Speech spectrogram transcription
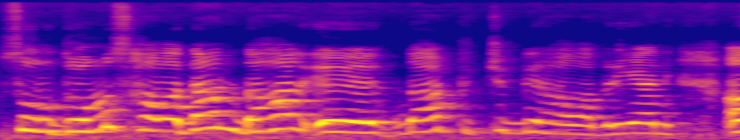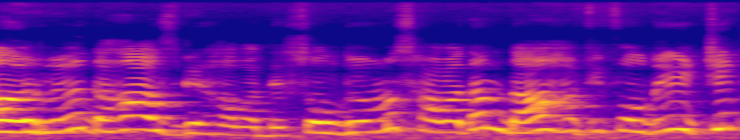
Soluduğumuz havadan daha e, daha küçük bir havadır. Yani ağırlığı daha az bir havadır. Soluduğumuz havadan daha hafif olduğu için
